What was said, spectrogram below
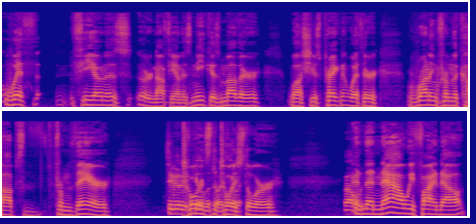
with Fiona's or not Fiona's Nica's mother while she was pregnant with her, running from the cops from there To go towards the toy store. Well, And then now we find out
